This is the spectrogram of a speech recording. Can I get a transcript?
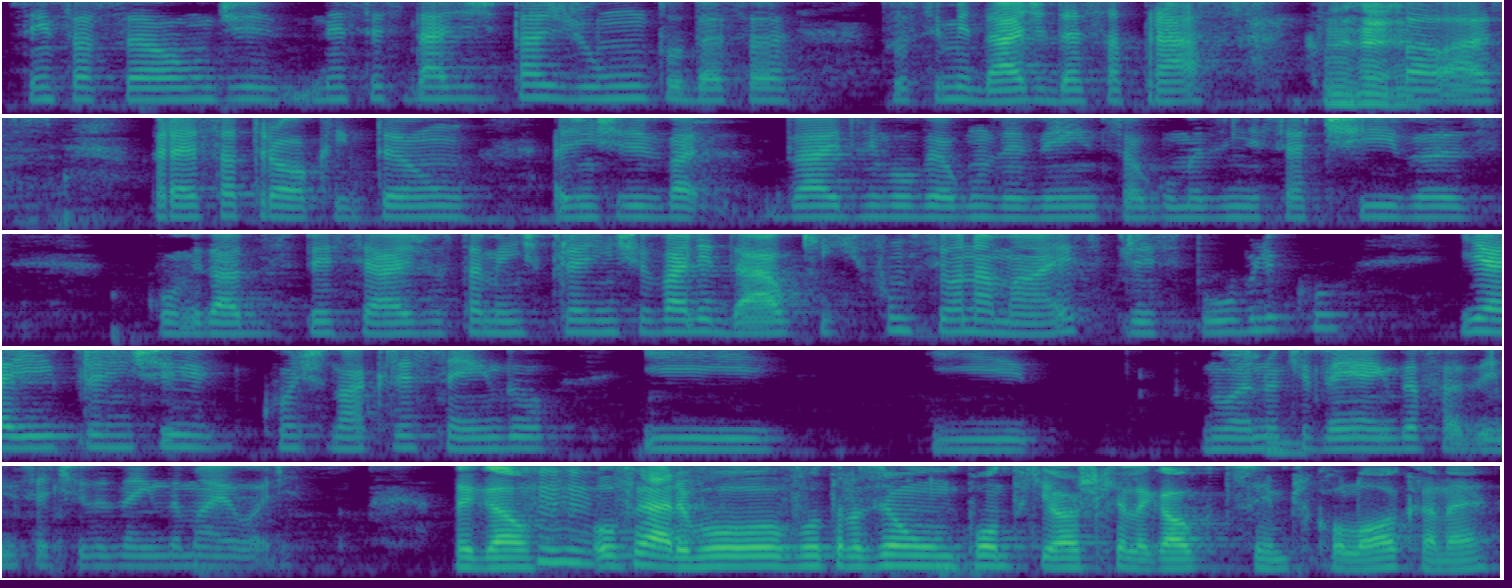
sensação de necessidade de estar junto, dessa proximidade dessa praça, como tu falasse, para essa troca. Então, a gente vai, vai desenvolver alguns eventos, algumas iniciativas, convidados especiais, justamente para a gente validar o que, que funciona mais para esse público e aí para a gente continuar crescendo e, e no Sim. ano que vem ainda fazer iniciativas ainda maiores. Legal. Ô, Ferrari, eu vou, vou trazer um ponto que eu acho que é legal que tu sempre coloca, né?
